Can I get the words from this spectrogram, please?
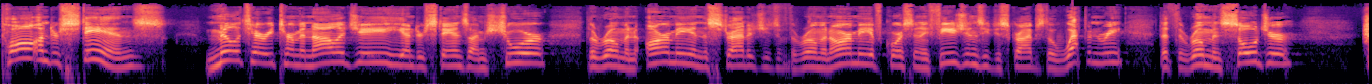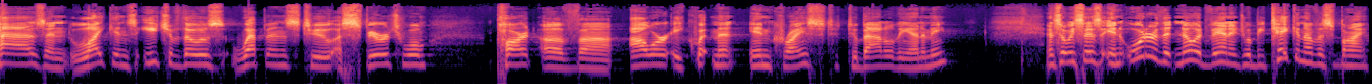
Paul understands military terminology. He understands, I'm sure, the Roman army and the strategies of the Roman army. Of course, in Ephesians, he describes the weaponry that the Roman soldier has and likens each of those weapons to a spiritual part of uh, our equipment in Christ to battle the enemy. And so he says, in order that no advantage will be taken of us by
